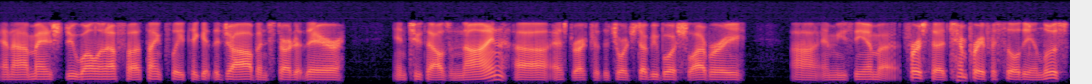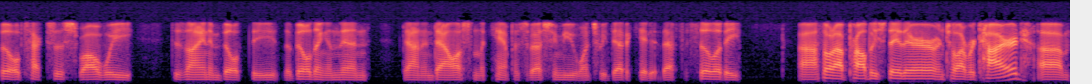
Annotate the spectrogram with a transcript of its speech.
and I managed to do well enough, uh, thankfully, to get the job and start it there in 2009 uh, as director of the George W. Bush Library uh, and Museum. Uh, first, a temporary facility in Lewisville, Texas, while we designed and built the the building, and then down in Dallas on the campus of SMU once we dedicated that facility. Uh, I thought I'd probably stay there until I retired. Um,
